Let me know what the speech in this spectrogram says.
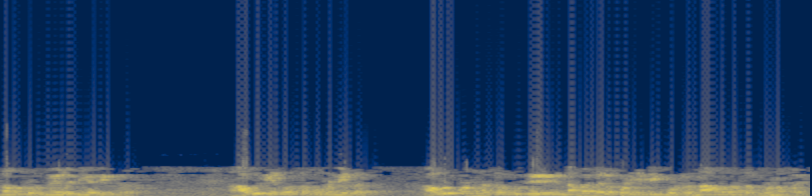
நமக்கு ஒரு மேலதிகாரி இருக்கிறார். அவர் ஏதோ தப்பு பண்ணிடுறாரு. அவரு பண்ண தப்புக்கு நம்ம மேல பணியை போட்டுறோம். நாம தான் தப்பு பண்ண மாதிரி.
